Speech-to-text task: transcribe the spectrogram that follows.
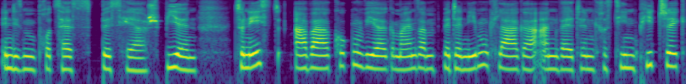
in diesem Prozess bisher spielen. Zunächst aber gucken wir gemeinsam mit der Nebenklageanwältin Christine Pietschik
